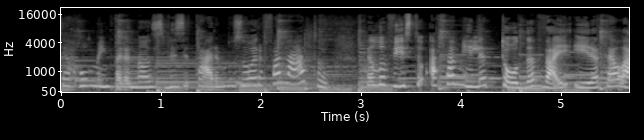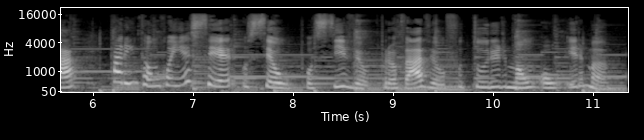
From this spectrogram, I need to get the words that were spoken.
se arrumem para nós visitarmos o orfanato. Pelo visto, a família toda vai ir até lá para então conhecer o seu possível, provável futuro irmão ou irmã.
